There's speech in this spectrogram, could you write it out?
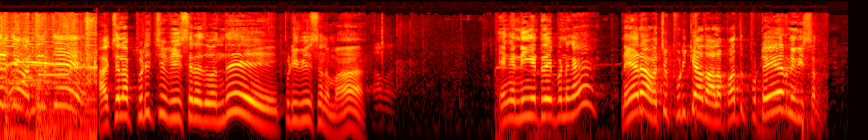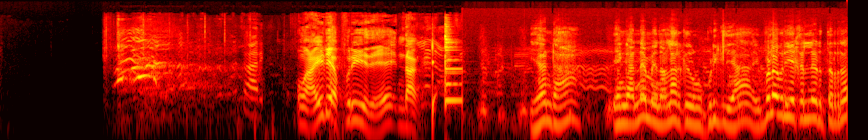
வந்துருச்சு வந்துருச்சு. ஆக்சுவலா பிடிச்சு வீசுறது வந்து இப்படி வீசணுமா? எங்க நீங்க ட்ரை பண்ணுங்க. நேரா வச்சு பிடிக்காத ஆளை பார்த்து புட்டேர்னு வீசணும். உங்க ஐடியா புரியுது. இந்தாங்க. ஏன்டா? எங்க அண்ணன் நல்லா இருக்குது உனக்கு பிடிக்கலையா? இவ்வளவு பெரிய கல் எடுத்துற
